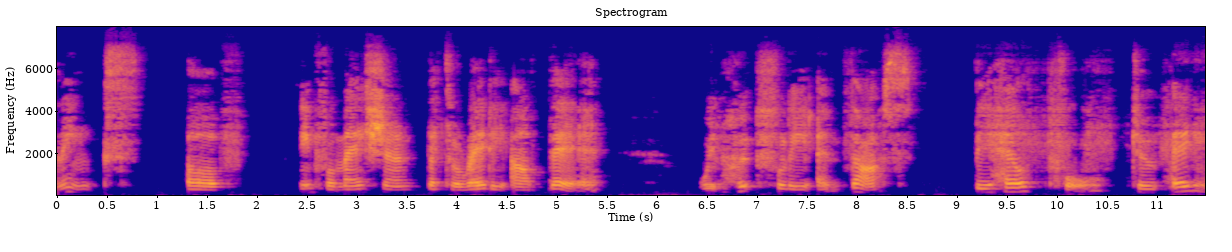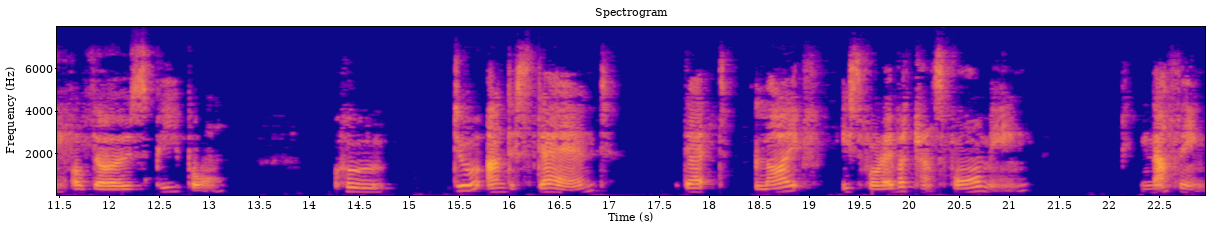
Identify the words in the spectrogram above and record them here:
links of information that's already out there will hopefully and thus be helpful to any of those people who do understand that life is forever transforming, nothing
